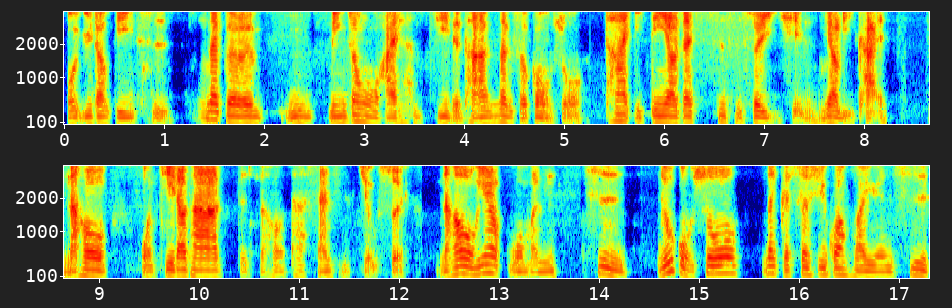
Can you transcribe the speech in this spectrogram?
我遇到第一次那个嗯民众，我还很记得他那个时候跟我说，他一定要在四十岁以前要离开。然后我接到他的时候，他三十九岁。然后因为我们是如果说那个社区关怀员是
